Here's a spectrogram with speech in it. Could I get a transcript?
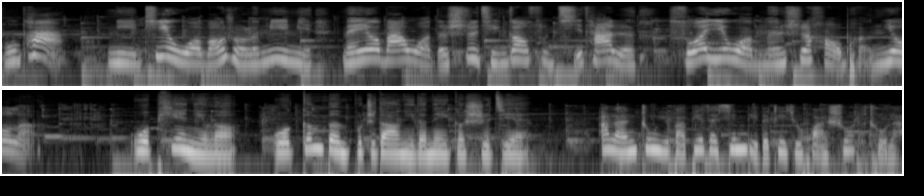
不怕。你替我保守了秘密，没有把我的事情告诉其他人，所以我们是好朋友了。我骗你了，我根本不知道你的那个世界。阿兰终于把憋在心里的这句话说了出来。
